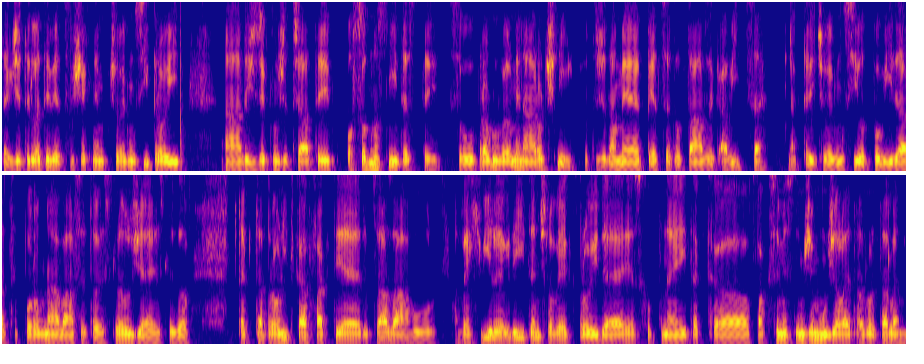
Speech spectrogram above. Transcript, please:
Takže tyhle ty věci všechny člověk musí projít. A když řeknu, že třeba ty osobnostní testy jsou opravdu velmi náročný, protože tam je 500 otázek a více, na který člověk musí odpovídat, porovnává se to, jestli lže, jestli to, tak ta prohlídka fakt je docela záhul. A ve chvíli, kdy ten člověk projde, je schopný, tak uh, pak si myslím, že může létat s letadlem.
